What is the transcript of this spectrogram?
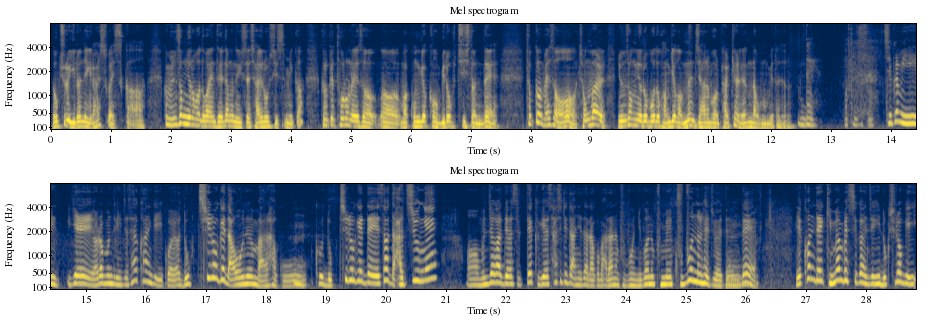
억지로 이런 얘기를 할 수가 있을까? 그럼 윤석열 후보도 과연 대장동 이슈에 자유로울 수 있습니까? 그렇게 토론해서 대해서 어 막 공격하고 밀어붙이시던데 특검에서 정말 윤석열 후보도 관계가 없는지 하는 부분을 밝혀내야 된다고 봅니다 저는. 네. 어떻게 보세요? 지금 이 이게 여러분들이 이제 생각하는 게 이거예요. 녹취록에 나오는 말하고 음. 그 녹취록에 대해서 나중에 어 문제가 되었을 때 그게 사실이다 아니다라고 말하는 부분 이거는 분명히 구분을 해줘야 되는데 음. 예컨대 김현배 씨가 이제 이 녹취록에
